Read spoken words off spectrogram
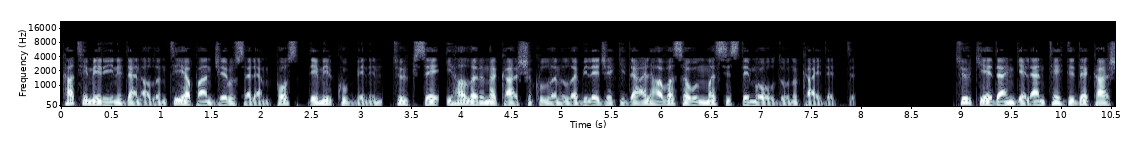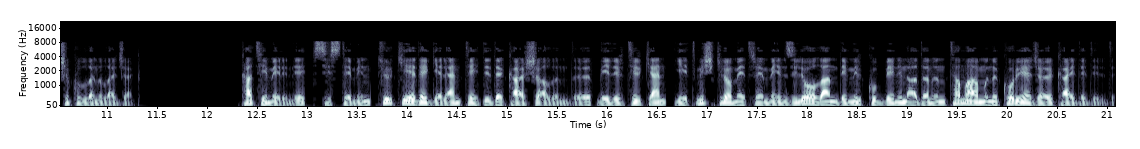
Katemeri'niden alıntı yapan Jerusalem Post, demir kubbenin, Türkse, İHA'larına karşı kullanılabilecek ideal hava savunma sistemi olduğunu kaydetti. Türkiye'den gelen tehdide karşı kullanılacak. Katimerini, sistemin, Türkiye'de gelen tehdide karşı alındığı, belirtirken, 70 kilometre menzili olan demir kubbenin adanın tamamını koruyacağı kaydedildi.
